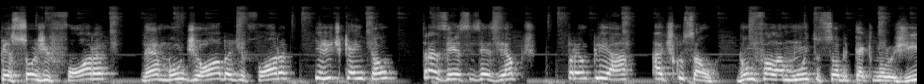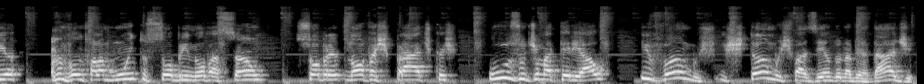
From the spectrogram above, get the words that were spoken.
pessoas de fora, né, mão de obra de fora, e a gente quer então trazer esses exemplos para ampliar a discussão. Vamos falar muito sobre tecnologia, vamos falar muito sobre inovação, sobre novas práticas, uso de material e vamos, estamos fazendo, na verdade,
